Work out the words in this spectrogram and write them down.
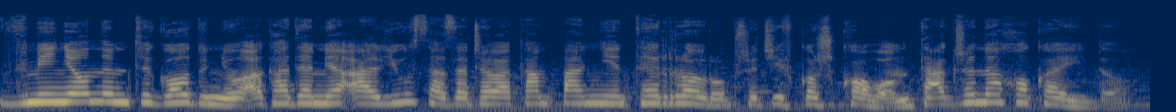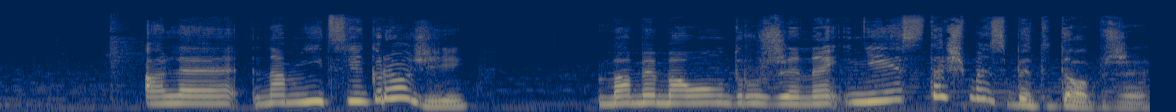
W minionym tygodniu Akademia Aliusa zaczęła kampanię terroru przeciwko szkołom, także na Hokkaido. ale nam nic nie grozi. Mamy małą drużynę i nie jesteśmy zbyt dobrzy.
